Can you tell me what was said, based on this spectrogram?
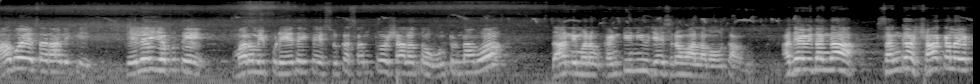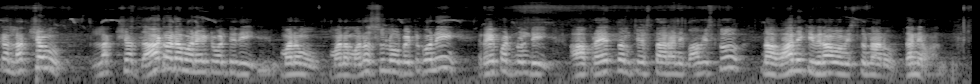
రాబోయే తరానికి తెలియజెపితే మనం ఇప్పుడు ఏదైతే సుఖ సంతోషాలతో ఉంటున్నామో దాన్ని మనం కంటిన్యూ చేసిన వాళ్ళం అవుతాము. అదేవిధంగా సంఘ శాఖల యొక్క లక్ష్యము లక్ష దాటడం అనేటువంటిది మనము మన మనస్సులో పెట్టుకొని రేపటి నుండి ఆ ప్రయత్నం చేస్తారని భావిస్తూ నా వానికి విరామం ఇస్తున్నాను. ధన్యవాదాలు.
